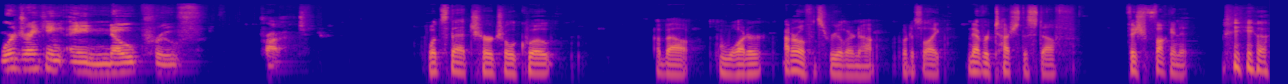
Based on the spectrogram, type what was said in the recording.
We're drinking a no proof product. What's that Churchill quote about water? I don't know if it's real or not, but it's like never touch the stuff. Fish fucking it.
